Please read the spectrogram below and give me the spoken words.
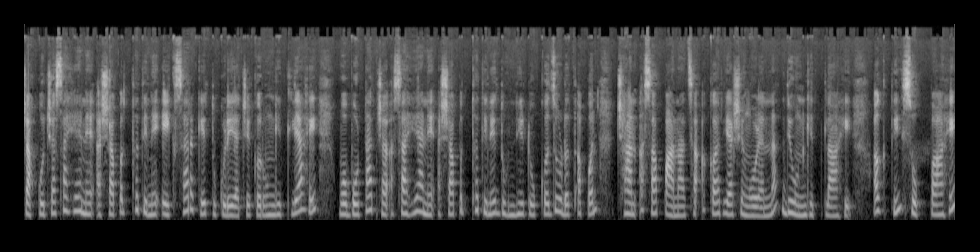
चाकूच्या साह्याने अशा पद्धतीने एकसारखे तुकडे याचे करून घेतले आहे व बोटाच्या साह्याने अशा पद्धतीने दोन्ही टोकं जोडत आपण छान असा पानाचा आकार या शेंगोळ्यांना देऊन घेतला आहे. अगदी सोप्पा आहे.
